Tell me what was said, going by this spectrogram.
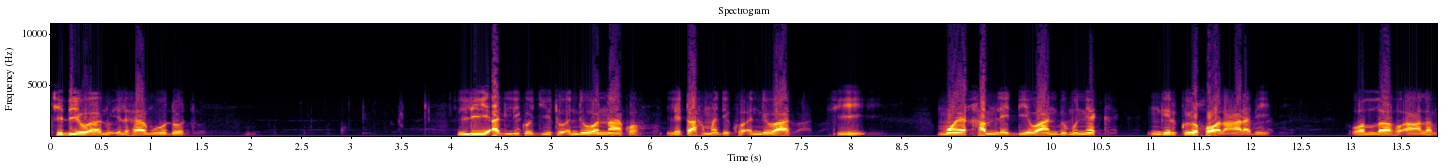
ci diwaanu ilham wudoot lii ak li ko jiitu andi woon naa ko li tax ma di ko andiwaat fii mooy xamle diwaan bi mu nekk ngir kuy xool arab yi wallahu aalam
